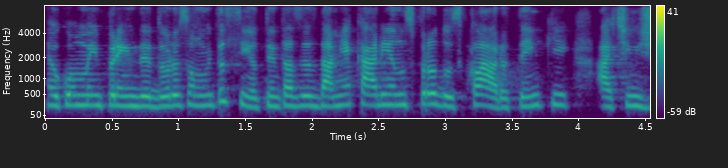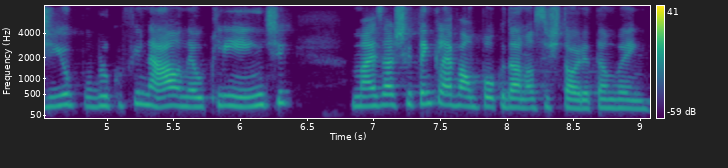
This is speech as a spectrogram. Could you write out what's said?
Eu, como empreendedora, sou muito assim, eu tento às vezes dar minha carinha nos produtos. Claro, tem que atingir o público final, né, o cliente, mas acho que tem que levar um pouco da nossa história também.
